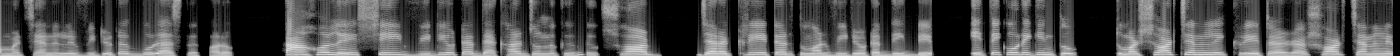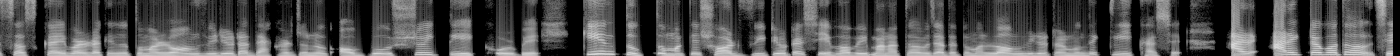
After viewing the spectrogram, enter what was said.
আমার চ্যানেলের ভিডিওটা ঘুরে আসতে পারো। তাহলে সেই ভিডিওটা দেখার জন্য কিন্তু শর্ট যারা ক্রিয়েটার তোমার ভিডিওটা দেখবে এতে করে কিন্তু তোমার শর্ট চ্যানেলের ক্রিয়েটররা, শর্ট চ্যানেলের সাবস্ক্রাইবাররা কিন্তু তোমার লং ভিডিওটা দেখার জন্য অবশ্যই ক্লিক করবে। কিন্তু তোমাকে শর্ট ভিডিওটা সেভাবেই বানাতে হবে যাতে তোমার লং ভিডিওটার মধ্যে ক্লিক আসে। আর আরেকটা কথা হচ্ছে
